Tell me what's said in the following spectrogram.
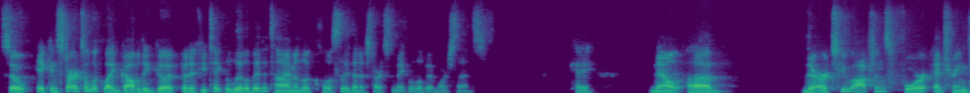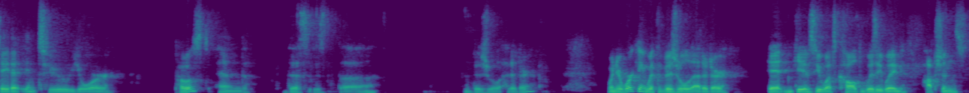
So it can start to look like gobbledygook, but if you take a little bit of time and look closely, then it starts to make a little bit more sense. Okay. Now, uh, there are two options for entering data into your post, and this is the visual editor. When you're working with the visual editor, it gives you what's called WYSIWYG options.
